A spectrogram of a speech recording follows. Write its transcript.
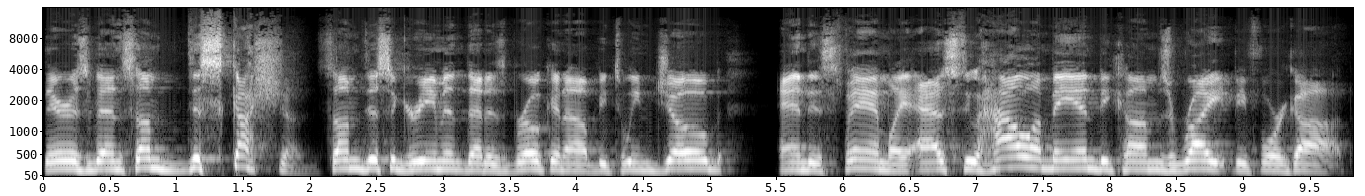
there has been some discussion, some disagreement that has broken out between Job and his family as to how a man becomes right before God.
